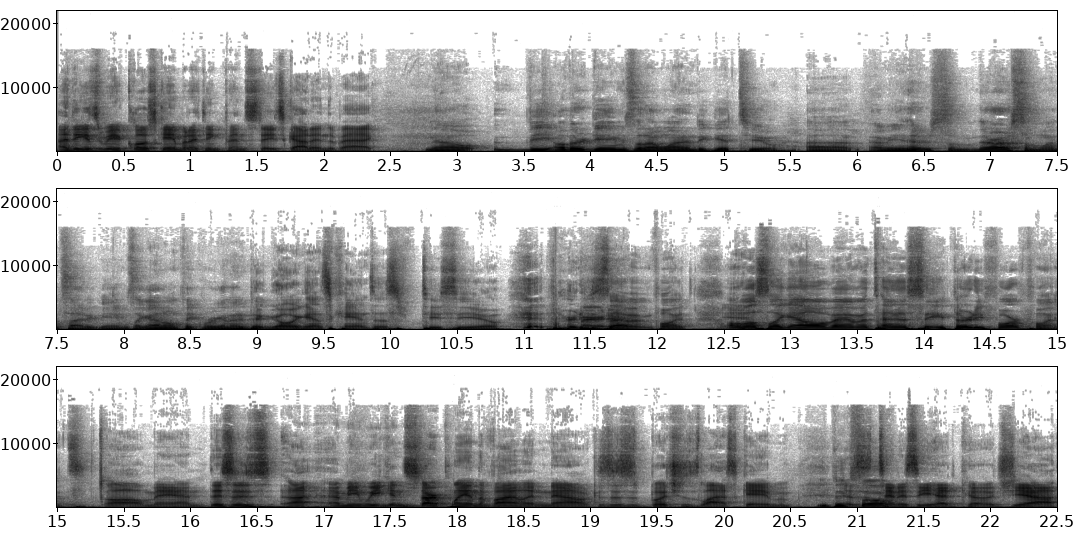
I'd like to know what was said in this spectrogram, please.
I think it's gonna be a close game, but I think Penn State's got it in the bag. Now the other games that I wanted to get to, uh, I mean, there's some, there are some one-sided games. Like I don't think we're gonna go against Kansas, TCU, thirty-seven points, almost like Alabama, Tennessee, thirty-four points. Oh man, this is I, I mean we can start playing the violin now because this is Butch's last game You think as so? Tennessee head coach. Yeah,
